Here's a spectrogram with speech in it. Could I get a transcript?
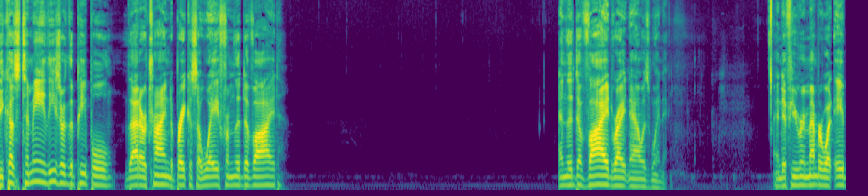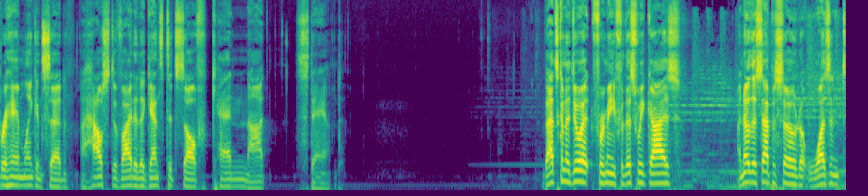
Because to me, these are the people that are trying to break us away from the divide. And the divide right now is winning. And if you remember what Abraham Lincoln said, a house divided against itself cannot stand. That's going to do it for me for this week, guys. I know this episode wasn't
